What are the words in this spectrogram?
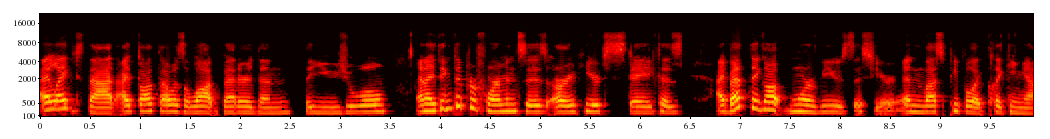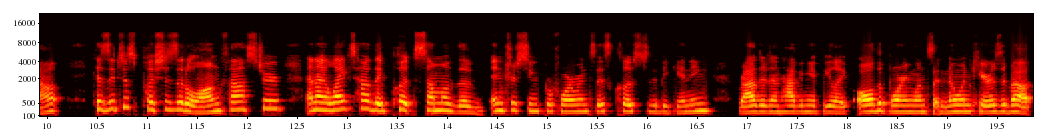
I liked that. I thought that was a lot better than the usual. And i think the performances are here to stay because i bet they got more views this year and less people like clicking out because it just pushes it along faster. And i liked how they put some of the interesting performances close to the beginning rather than having it be like all the boring ones that no one cares about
